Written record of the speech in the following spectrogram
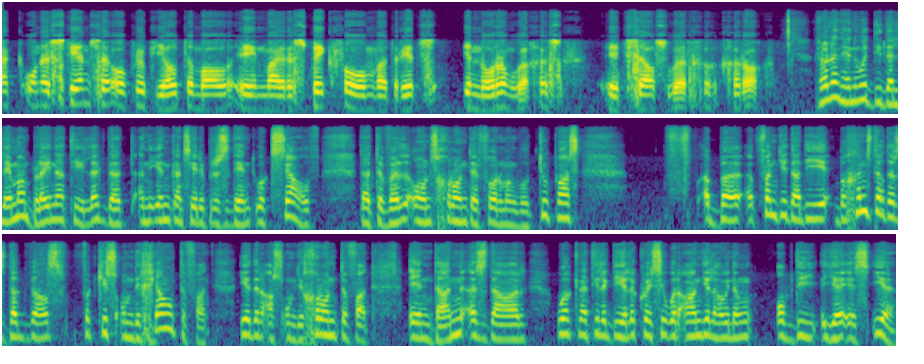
ek ondersteun sy oproep heeltemal en my respek vir hom wat reeds enorm hoog is, het selfs hoër geraak. Roland Henwood die dilemma bly natuurlik dat aan die een kant sê die president ook self dat terwyl ons grondhervorming wil toepas vind jy dat die begunstigdes dikwels verkies om die geld te vat eerder as om die grond te vat en dan is daar ook natuurlik die hele kwessie oor aandelehouding op die JSE.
